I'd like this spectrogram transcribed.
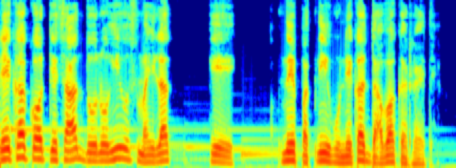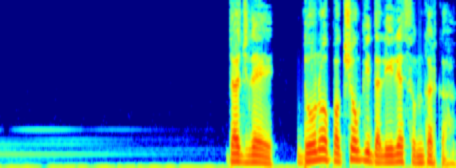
लेखक और किसान दोनों ही उस महिला के अपने पत्नी होने का दावा कर रहे थे। जज ने दोनों पक्षों की दलीलें सुनकर कहा,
